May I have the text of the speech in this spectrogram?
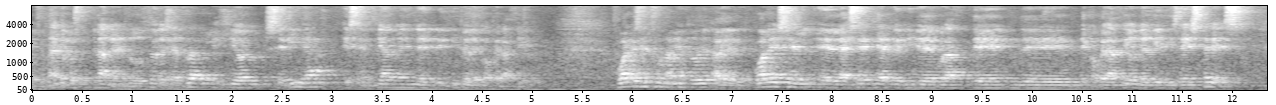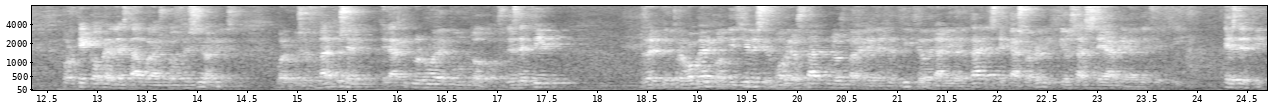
fundamento constitucional de la introducción de la religión sería esencialmente el principio de cooperación. ¿Cuál es el fundamento de, a ver, cuál es la esencia del principio de, cooperación del 16.3? ¿Por qué coopera el Estado con las confesiones? Bueno, pues el fundamento es el, artículo 9.2, es decir, promover condiciones y mover obstáculos para que el ejercicio de la libertad, en este caso religiosa, sea real y efectivo. Es decir,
